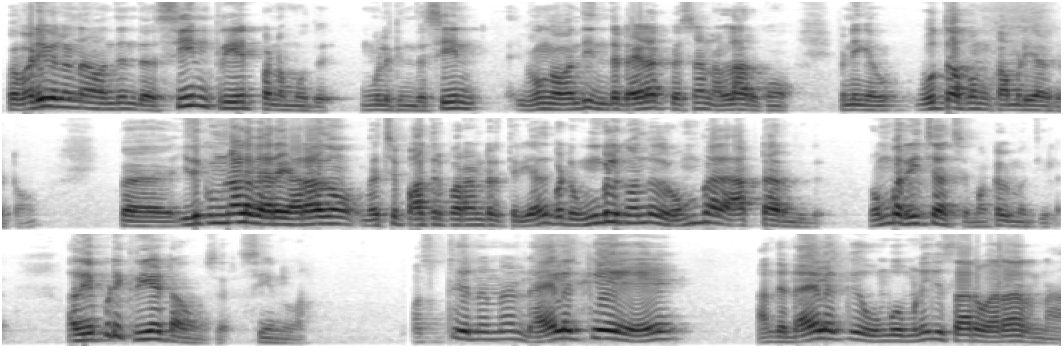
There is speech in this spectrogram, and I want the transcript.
இப்போ வடிவேலு நான் வந்து இந்த சீன் கிரியேட் பண்ணும்போது உங்களுக்கு இந்த சீன் இவங்க வந்து இந்த டைலாக் பேசினா நல்லா இருக்கும். இப்போ நீங்க ஊத்தாப்பம் காமெடியா இருக்கட்டும். இப்போ இதுக்கு முன்னால வேற யாராவது வச்சு பார்த்துருப்பாரான்றது தெரியாது. பட் உங்களுக்கு வந்து ரொம்ப ஆப்டா இருந்தது. ரொம்ப ரீச் ஆச்சு மக்கள் மத்தியில. அது எப்படி கிரியேட் ஆகும் சார் சீன்லாம் ஃபஸ்ட்டு என்னென்னா டைலக்கே அந்த டைலக்கு ஒம்பது மணிக்கு சார் வராருன்னா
